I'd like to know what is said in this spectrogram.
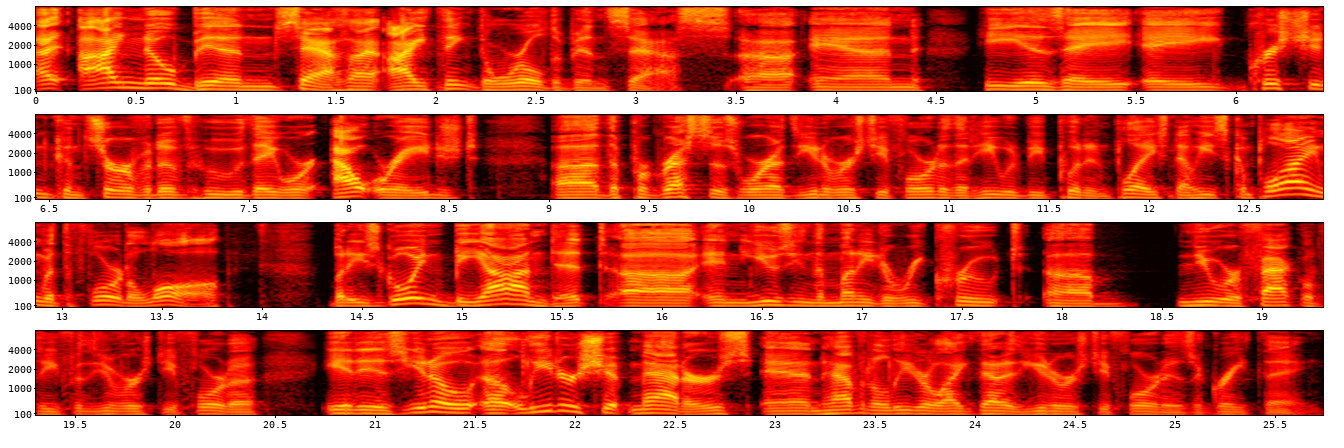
I, I know Ben Sasse. I, I think the world of Ben Sasse. Uh, and he is a, a Christian conservative who they were outraged. Uh, the progressives were at the University of Florida that he would be put in place. Now he's complying with the Florida law, but he's going beyond it uh, and using the money to recruit uh, newer faculty for the University of Florida. It is, you know, uh, leadership matters, and having a leader like that at the University of Florida is a great thing.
